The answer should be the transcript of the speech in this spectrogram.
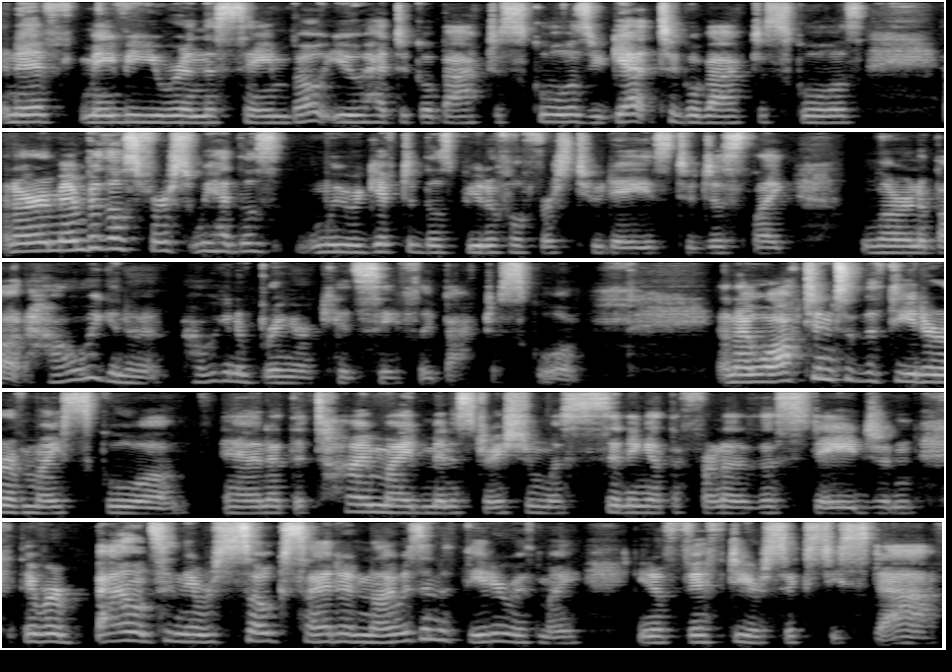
and if maybe you were in the same boat, you had to go back to schools, you get to go back to schools. And I remember those first, we had those, we were gifted those beautiful first two days to just like learn about how are we gonna, how are we gonna bring our kids safely back to school. And I walked into the theater of my school, and at the time my administration was sitting at the front of the stage and they were bouncing, they were so excited. And I was in a theater with my, you know, 50 or 60 staff.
